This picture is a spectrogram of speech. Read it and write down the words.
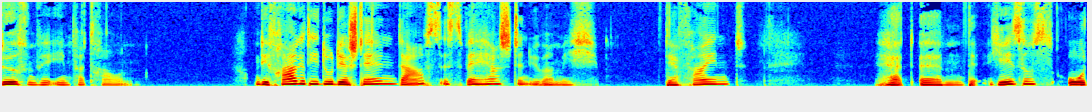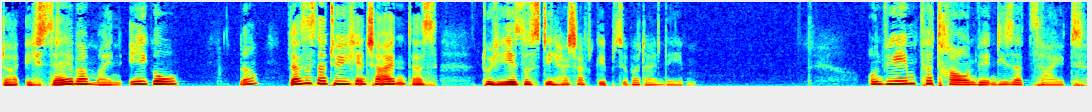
dürfen wir ihm vertrauen. Und die Frage, die du dir stellen darfst, ist, wer herrscht denn über mich? Der Feind, Herr, ähm, Jesus oder ich selber, mein Ego. Ne? Das ist natürlich entscheidend, dass du Jesus die Herrschaft gibst über dein Leben. Und wem vertrauen wir in dieser Zeit?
